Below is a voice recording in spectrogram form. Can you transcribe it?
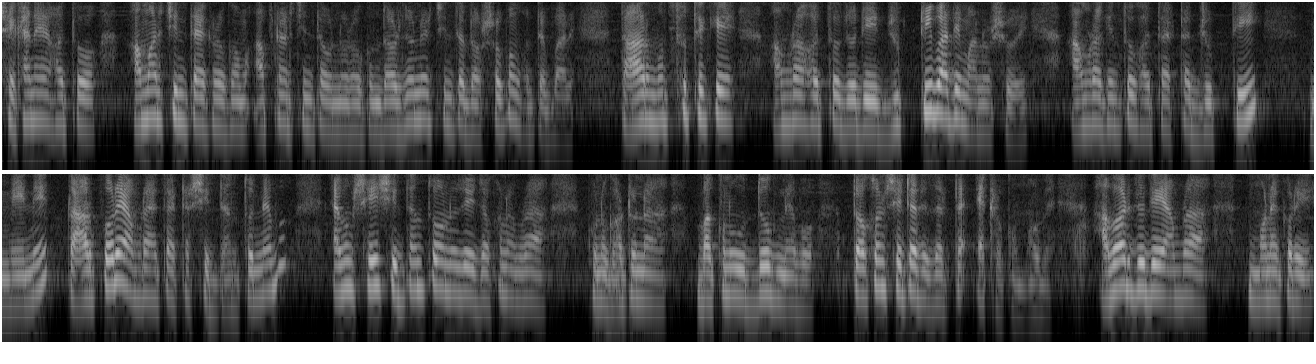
সেখানে হয়তো আমার চিন্তা একরকম, আপনার চিন্তা অন্যরকম, দশজনের চিন্তা দশ রকম হতে পারে। তার মধ্য থেকে আমরা হয়তো যদি যুক্তিবাদী মানুষ হই, আমরা কিন্তু হয়তো একটা যুক্তি মেনে তারপরে আমরা হয়তো একটা সিদ্ধান্ত নেব এবং সেই সিদ্ধান্ত অনুযায়ী যখন আমরা কোনো ঘটনা বা কোনো উদ্যোগ নেব, তখন সেটা রেজাল্টটা একরকম হবে। আবার যদি আমরা মনে করি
